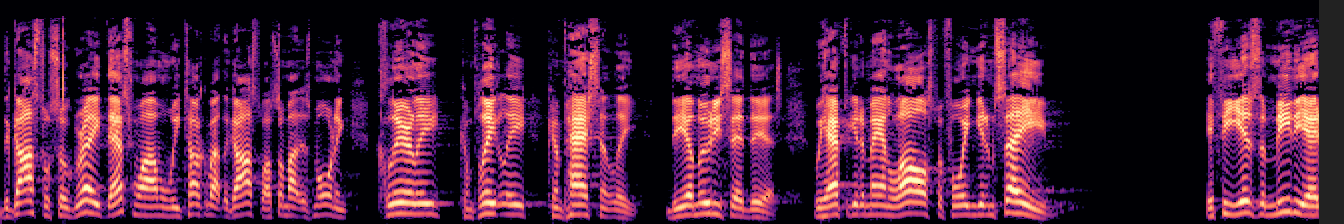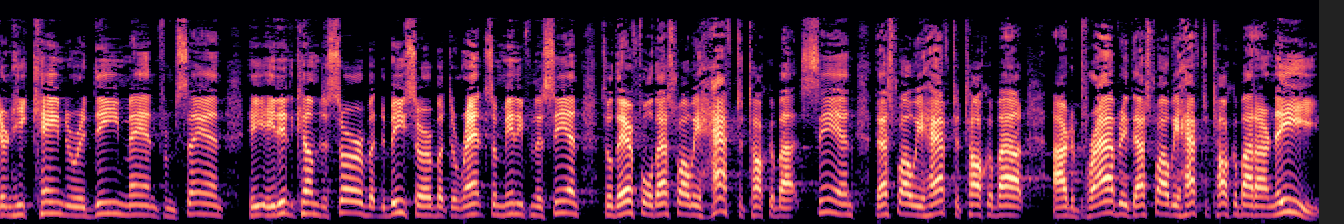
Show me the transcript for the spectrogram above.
the gospel so great. That's why when we talk about the gospel, I was talking about this morning, clearly, completely, compassionately. D.L. Moody said this. We have to get a man lost before we can get him saved. If he is the mediator and he came to redeem man from sin, he, he didn't come to serve, but to be served, but to ransom many from the sin. So therefore, that's why we have to talk about sin. That's why we have to talk about our depravity. That's why we have to talk about our need.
